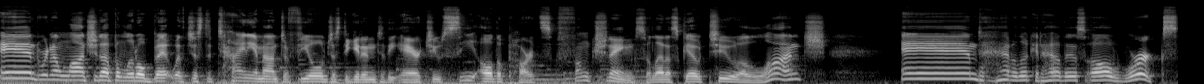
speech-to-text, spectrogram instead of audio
and we're going to launch it up a little bit with just a tiny amount of fuel just to get into the air to see all the parts functioning. So let us go to a launch and have a look at how this all works.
